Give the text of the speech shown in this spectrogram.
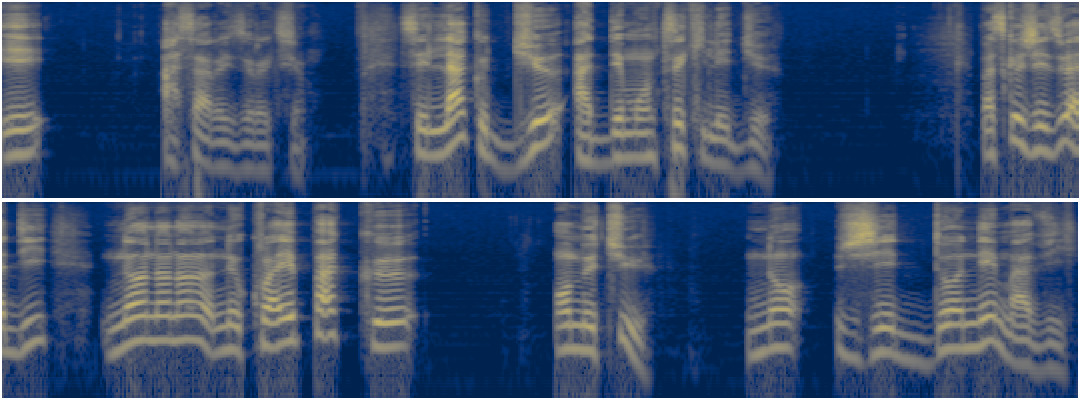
et à sa résurrection. C'est là que Dieu a démontré qu'il est Dieu. Parce que Jésus a dit, non, non, non, ne croyez pas que on me tue. Non, j'ai donné ma vie.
